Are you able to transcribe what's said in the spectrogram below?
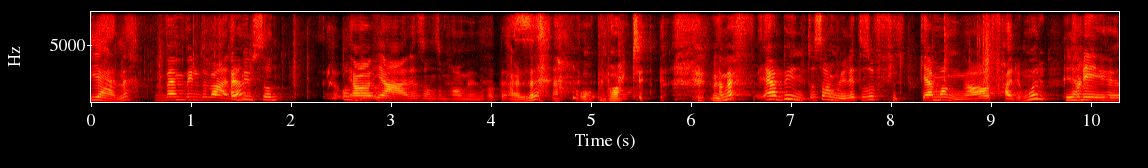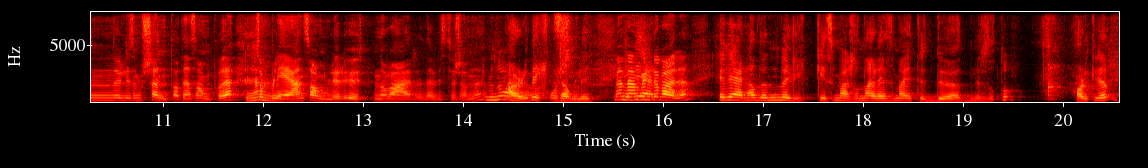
Gjerne. Hvem vil du være? Er du sånn Ja, jeg er en sånn som har mummikopp. Er du det? Åpenbart. Ja, men jeg begynte å samle litt, og så fikk jeg mange av farmor. Ja. Fordi hun liksom skjønte at jeg samlet på det. Ja. Så ble jeg en samler uten å være det, hvis du skjønner. Men nå er du en ekte samler. Men hvem vil du være? Jeg vil gjerne ha den mørke som er sånn, er det som er etter døden eller sånt noe. Har du ikke den?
